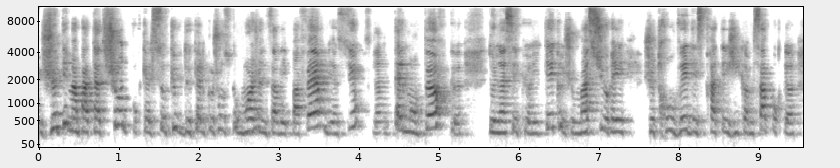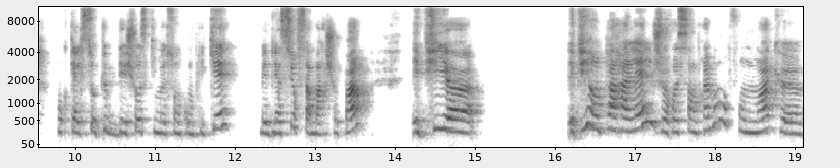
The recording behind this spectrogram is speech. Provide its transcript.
jeter ma patate chaude pour qu'elle s'occupe de quelque chose que moi je ne savais pas faire, bien sûr, j'avais tellement peur que, de l'insécurité que je m'assurais, je trouvais des stratégies comme ça pour qu'elle pour qu'elle s'occupe des choses qui me sont compliquées, mais bien sûr ça marche pas. Et puis, euh, et puis en parallèle, je ressens vraiment au fond de moi que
